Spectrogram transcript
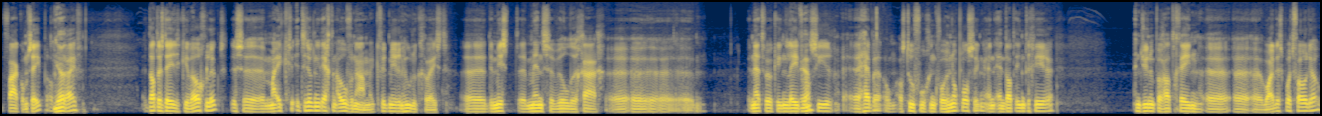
vaak om zeep als Ja. bedrijf. Dat is deze keer wel gelukt. Dus, eh, maar ik, het is ook niet echt een overname. Ik vind het meer een huwelijk geweest. De mist mensen wilden graag een networking leverancier hebben om, als toevoeging voor hun oplossing en, en dat integreren. En Juniper had geen eh, eh, eh, wireless portfolio.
